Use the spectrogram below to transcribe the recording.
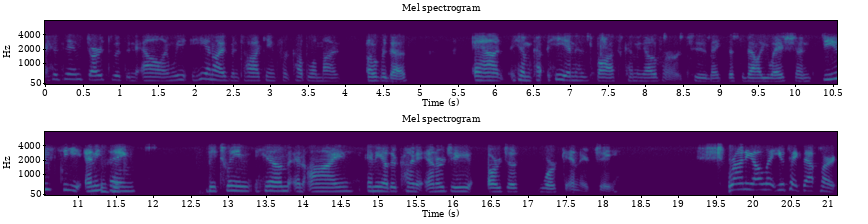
his name starts with an L, and we he and I have been talking for a couple of months over this, and him he and his boss coming over to make this evaluation. Do you see anything between him and I? Any other kind of energy, or just work energy? Ronnie, I'll let you take that part.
